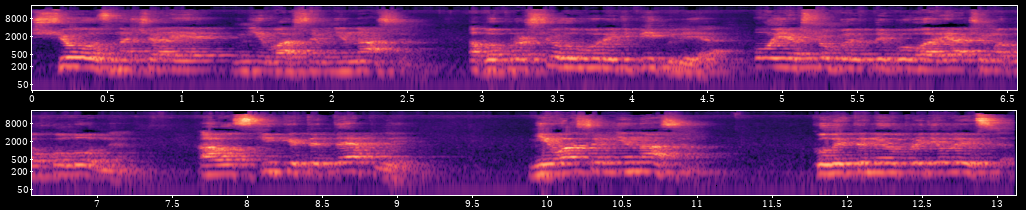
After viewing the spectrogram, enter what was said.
Що означає ні вашим, ні нашим? Або про що говорить Біблія? О, якщо би ти був гарячим або холодним, а оскільки ти теплий, ні вашим, ні нашим, коли ти не оприділився,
